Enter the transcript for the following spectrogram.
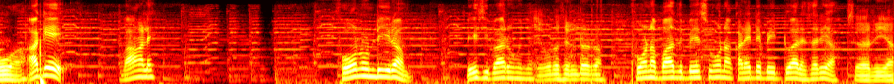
ஓவா? ஆகே வாங்களே. ஃபோன் உண்டீராம் பேசி பாருங்க கொஞ்சம். எவ்வளோ செல்றா ஃபோனை பார்த்து பேசுவோம் நான் கடையிட்ட போயிட்டு வரேன் சரியா? சரியா.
